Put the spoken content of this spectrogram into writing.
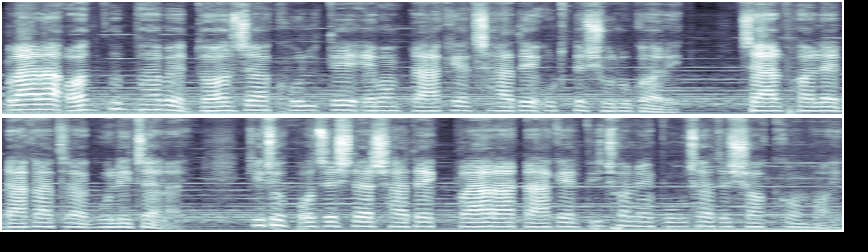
ক্লারা অদ্ভুতভাবে দরজা খুলতে এবং ট্রাকের ছাদে উঠতে শুরু করে। যার ফলে ডাকাতরা গুলি চালায়। কিছু প্রচেষ্টার সাথে ক্লারা ট্রাকের পিছনে পৌঁছাতে সক্ষম হয়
